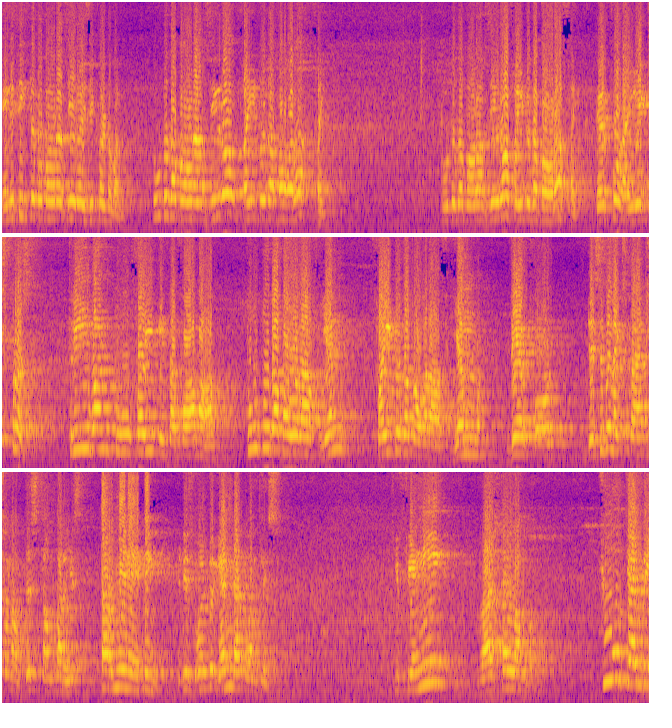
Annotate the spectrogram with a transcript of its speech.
anything to the power of 0 is equal to 1. 2 to the power of 0, 5 to the power of 5. 2 to the power of 0, 5 to the power of 5. Therefore, I express 3125 in the form of 2 to the power of n, 5 to the power of m. Therefore, decimal expansion of this number is terminating. It is going to end at one place. If any rational number q can be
